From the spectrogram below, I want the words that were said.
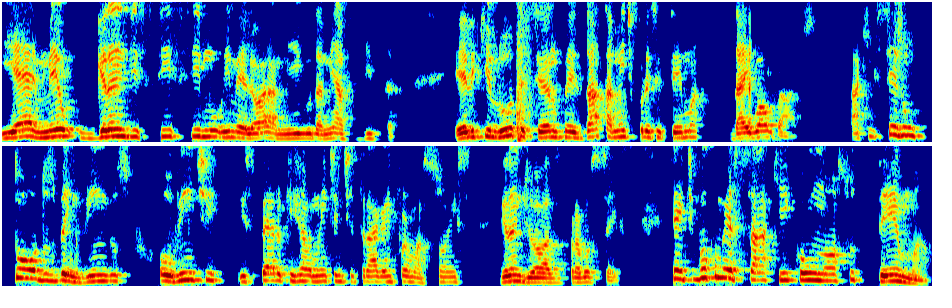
e é meu grandíssimo e melhor amigo da minha vida. Ele que luta esse ano exatamente por esse tema da igualdade. Aqui sejam todos bem-vindos. Ouvinte, espero que realmente a gente traga informações grandiosas para vocês. Gente, vou começar aqui com o nosso tema.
